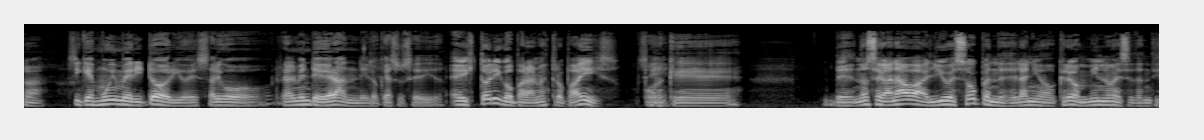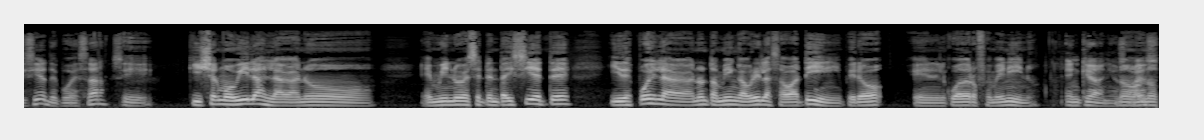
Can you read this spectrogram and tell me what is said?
claro. Así que es muy meritorio, es algo realmente grande lo que ha sucedido. Es histórico para nuestro país, porque no se ganaba el US Open desde el año, creo, 1977, ¿puede ser? Sí, Guillermo Vilas la ganó en 1977 y después la ganó también Gabriela Sabatini, pero en el cuadro femenino. ¿En qué año? No, no,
